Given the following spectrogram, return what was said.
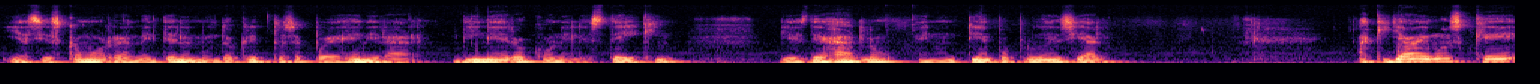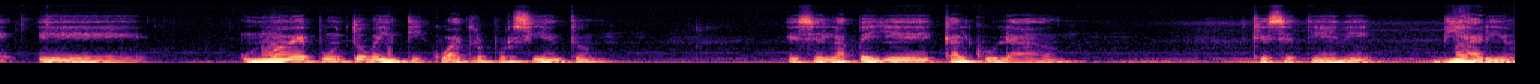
y así es como realmente en el mundo cripto se puede generar dinero con el staking y es dejarlo en un tiempo prudencial. Aquí ya vemos que eh, un 9.24% es el APY calculado que se tiene diario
